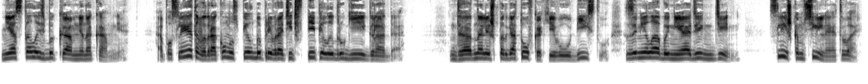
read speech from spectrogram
не осталось бы камня на камне. А после этого дракон успел бы превратить в пепел и другие города. Да одна лишь подготовка к его убийству заняла бы не один день. Слишком сильная тварь.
